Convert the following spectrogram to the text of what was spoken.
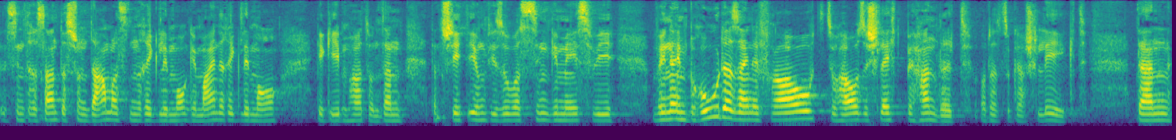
Es ist interessant, dass schon damals ein Reglement, Gemeindereglement gegeben hat. Und dann, dann steht irgendwie sowas sinngemäß wie, wenn ein Bruder seine Frau zu Hause schlecht behandelt oder sogar schlägt, dann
